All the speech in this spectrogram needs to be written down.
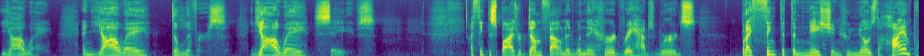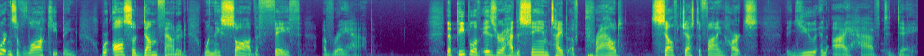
Yahweh. And Yahweh delivers, Yahweh saves. I think the spies were dumbfounded when they heard Rahab's words, but I think that the nation who knows the high importance of law keeping were also dumbfounded when they saw the faith of Rahab. The people of Israel had the same type of proud, self justifying hearts that you and I have today.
